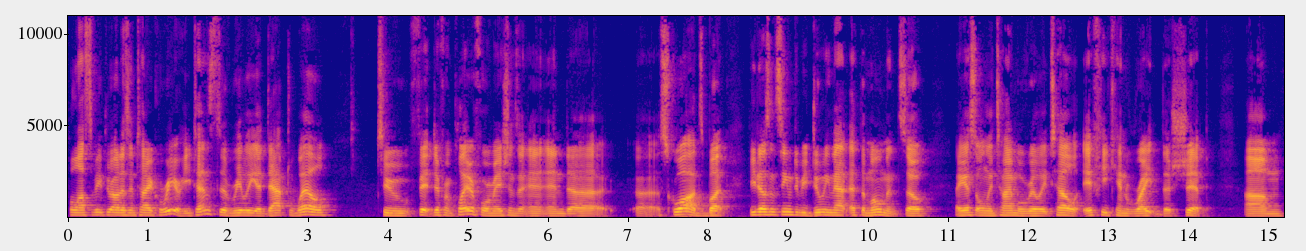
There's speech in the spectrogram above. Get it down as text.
philosophy throughout his entire career. He tends to really adapt well to fit different player formations and, and uh, uh, squads, but he doesn't seem to be doing that at the moment. So I guess only time will really tell if he can right the ship. Um,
